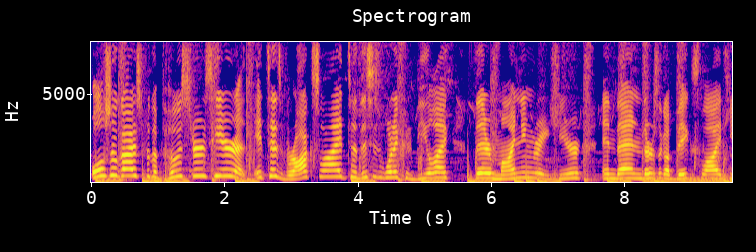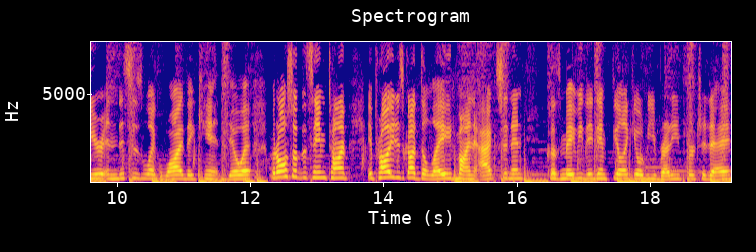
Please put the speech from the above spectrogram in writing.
Also, guys, for the posters here, it says rock slide, so this is what it could be like. They're mining right here, and then there's like a big slide here, and this is like why they can't do it. But also at the same time, it probably just got delayed by an accident because maybe they didn't feel like it would be ready for today.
